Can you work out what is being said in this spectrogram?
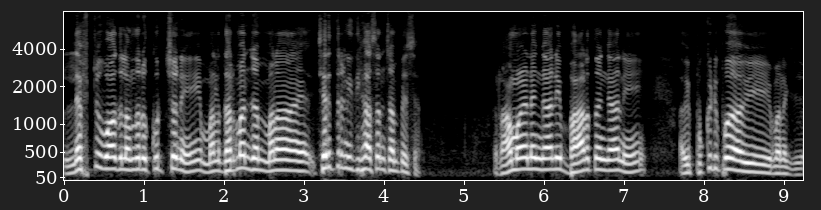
లెఫ్ట్ వాదులందరూ కూర్చొని మన ధర్మాన్ని మన చరిత్రని ఇతిహాసాన్ని చంపేశారు. రామాయణం కానీ భారతం కానీ అవి పుక్కిటిపో అవి మనకి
